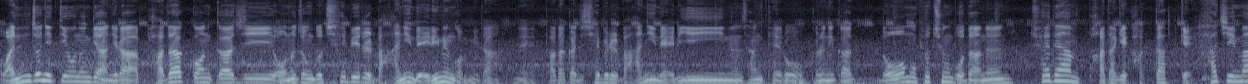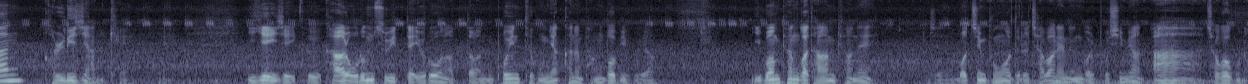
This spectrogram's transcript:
완전히 띄우는 게 아니라 바닥권까지 어느 정도 채비를 많이 내리는 겁니다. 네, 바닥까지 채비를 많이 내리는 상태로 그러니까 너무 표층보다는 최대한 바닥에 가깝게 하지만 걸리지 않게 네. 이게 이제 그 가을 오름 수위 때 이런 어떤 포인트 공략하는 방법이고요. 이번 편과 다음 편에 이제 멋진 붕어들을 잡아내는 걸 보시면 아 저거구나.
